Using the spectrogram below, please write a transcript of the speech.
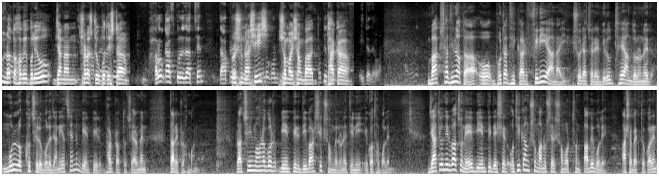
উন্নত হবে বলেও জানান স্বরাষ্ট্র উপদেষ্টা। ভালো কাজ করে যাচ্ছেন তা প্রসূন আশিস সময় সংবাদ ঢাকা। এটা দেওয়া। বাক স্বাধীনতা ও ভোটাধিকার ফিরিয়ে আনাই স্বৈরাচারের বিরুদ্ধে আন্দোলনের মূল লক্ষ্য ছিল বলে জানিয়েছেন বিএনপির ভারপ্রাপ্ত চেয়ারম্যান তারেক রহমান। রাজশাহী মহানগর বিএনপির দ্বিবার্ষিক সম্মেলনে তিনি একথা বলেন জাতীয় নির্বাচনে বিএনপি দেশের অধিকাংশ মানুষের সমর্থন পাবে বলে আশা ব্যক্ত করেন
